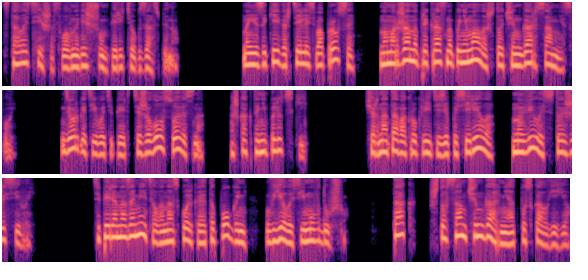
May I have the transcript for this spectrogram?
Стало тише, словно весь шум перетек за спину. На языке вертелись вопросы, но Маржана прекрасно понимала, что Чингар сам не свой. Дергать его теперь тяжело, совестно, аж как-то не по-людски. Чернота вокруг Витязи посерела, но вилась с той же силой. Теперь она заметила, насколько эта погонь въелась ему в душу. Так, что сам Чингар не отпускал ее,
